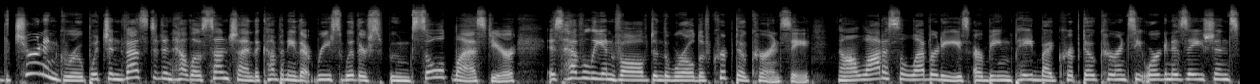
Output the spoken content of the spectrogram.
the Chernin Group, which invested in Hello Sunshine, the company that Reese Witherspoon sold last year, is heavily involved in the world of cryptocurrency. Now, a lot of celebrities are being paid by cryptocurrency organizations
